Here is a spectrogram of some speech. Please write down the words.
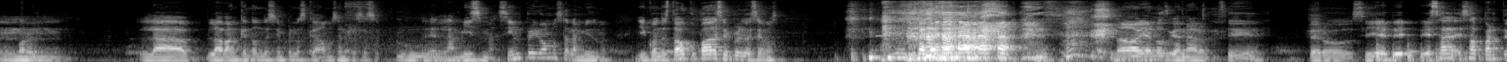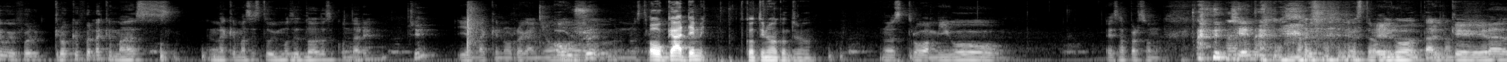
Mm, la, la banca en donde siempre nos quedábamos en receso. Uh. En la misma. Siempre íbamos a la misma. Y cuando estaba ocupada siempre le hacemos. no, ya nos ganaron. Sí. Pero sí, de- esa, esa parte, güey, fue, creo que fue la que más, en la que más estuvimos de toda la secundaria. ¿Sí? Y en la que nos regañó Oh, shit. nuestro, Oh, god damn it. Continúa, continúa. nuestro amigo, esa persona. Chena. Nuestro amigo el, tal, ¿no? que era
